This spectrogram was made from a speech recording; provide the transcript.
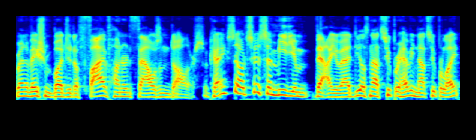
renovation budget of $500,000. Okay. So it's just a medium value add deal. It's not super heavy, not super light.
